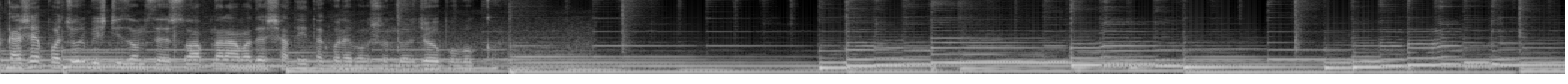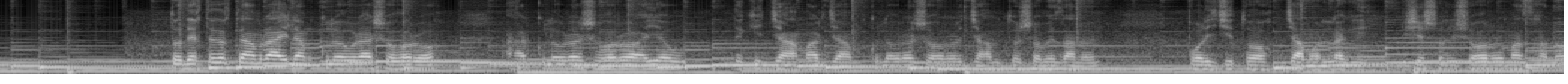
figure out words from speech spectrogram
আকাশে প্রচুর বৃষ্টি জমছে সো আপনারা আমাদের সাথেই থাকুন এবং সৌন্দর্য উপভোগ করুন। তো দেখতে দেখতে আমরা আইলাম কুলাউড়া শহরও, আর কুলাউড়া শহরও আইয়াও দেখি জাম আর জাম। কুলাউড়া শহরের জাম তো সবে জানেন পরিচিত জামর লাগি, বিশেষ করে শহরের মাঝখানো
